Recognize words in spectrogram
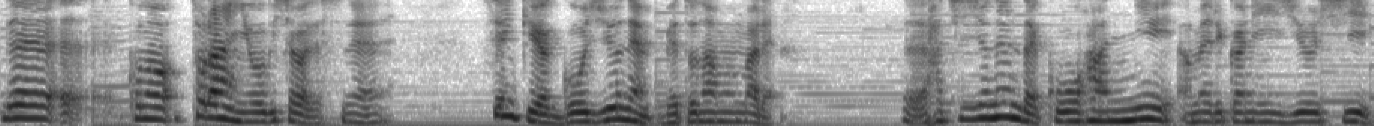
で、このトラン容疑者はですね、1950年ベトナム生まれ、80年代後半にアメリカに移住し、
